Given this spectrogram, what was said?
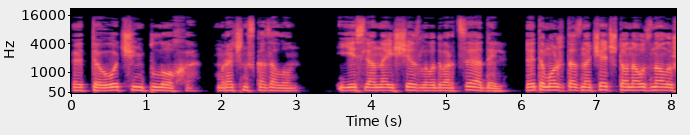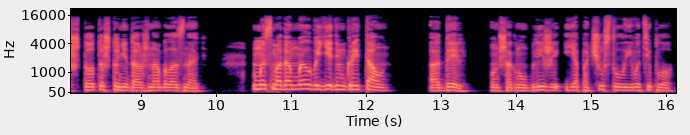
«Это очень плохо», — мрачно сказал он. «Если она исчезла во дворце, Адель, это может означать, что она узнала что-то, что не должна была знать. Мы с мадам Мелвой едем в Грейтаун». «Адель, Он шагнул ближе, и я почувствовал его тепло.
